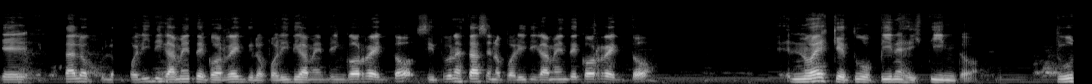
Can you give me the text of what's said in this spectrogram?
que está lo, lo políticamente correcto y lo políticamente incorrecto. Si tú no estás en lo políticamente correcto, no es que tú opines distinto. Tú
